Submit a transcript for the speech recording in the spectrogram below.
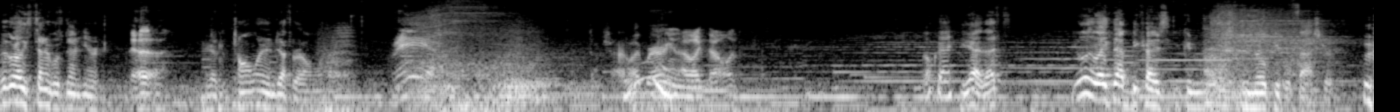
Look at all these tentacles down here. Yeah. You got the taunt one and death rattle one. Rare. Darkshire Librarian. I like that one. Okay, yeah, that's. You only like that because you can, you can mill people faster.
